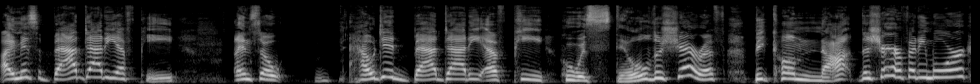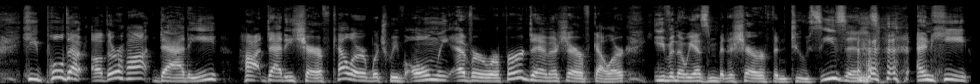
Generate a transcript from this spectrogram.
I miss Bad Daddy FP. And so, how did Bad Daddy FP, who was still the sheriff, become not the sheriff anymore? He pulled out other Hot Daddy, Hot Daddy Sheriff Keller, which we've only ever referred to him as Sheriff Keller, even though he hasn't been a sheriff in two seasons. and he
